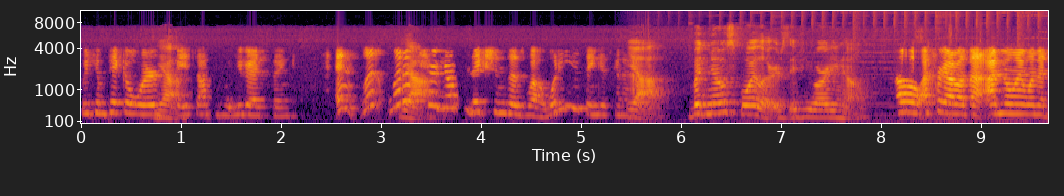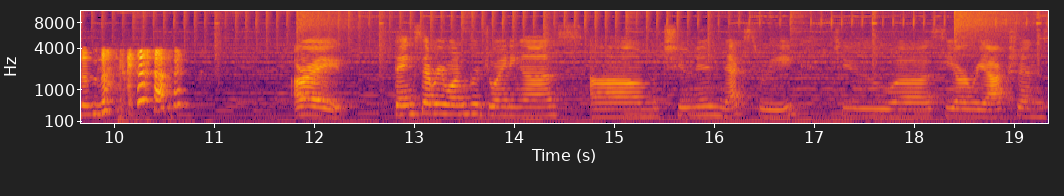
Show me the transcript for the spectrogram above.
We can pick a word Yeah. based off of what you guys think. And let let Yeah. us hear your predictions as well. What do you think is gonna happen? Yeah. But no spoilers if you already know. Oh, I forgot about that. I'm the only one that doesn't know what's gonna happen. All right. Thanks everyone for joining us. Um, tune in next week to uh, see our reactions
